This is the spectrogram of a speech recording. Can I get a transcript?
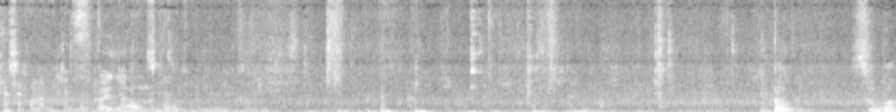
Kanske hålla micken lite. Så.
